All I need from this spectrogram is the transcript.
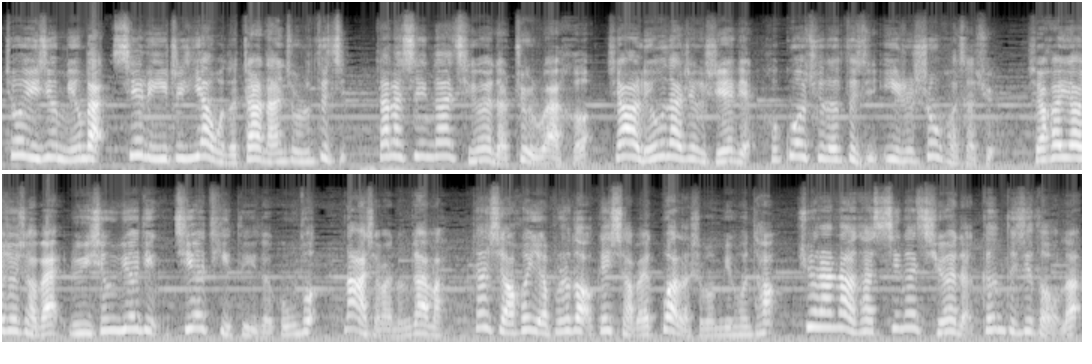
就已经明白，心里一直厌恶的渣男就是自己，但他心甘情愿的坠入爱河，想要留在这个时间点和过去的自己一直生活下去。小黑要求小白履行约定，接替自己的工作。那小白能干吗？但小黑也不知道给小白灌了什么迷魂汤，居然让他心甘情愿的跟自己走了。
